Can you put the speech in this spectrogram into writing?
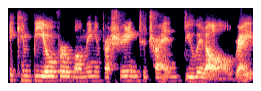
it can be overwhelming and frustrating to try and do it all right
